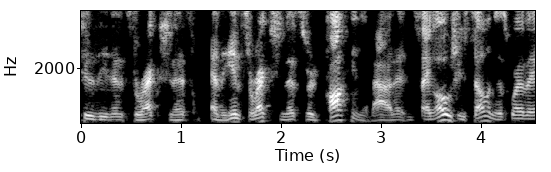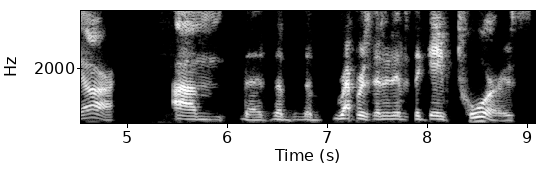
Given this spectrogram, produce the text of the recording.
to these insurrectionists, and the insurrectionists are talking about it and saying, "Oh, she's telling us where they are." Um, the the the representatives that gave tours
